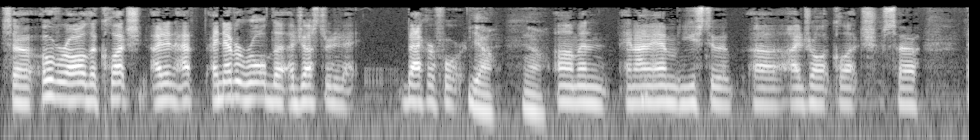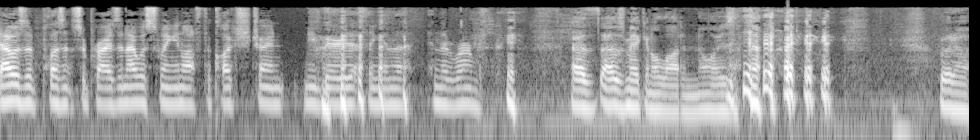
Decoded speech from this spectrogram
So overall, the clutch I didn't have. I never rolled the adjuster today, back or forward. Yeah. Yeah. Um, and and I am used to a, a hydraulic clutch, so that was a pleasant surprise. And I was swinging off the clutch trying to bury that thing in the in the worms. I was, I was making a lot of noise. but uh,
